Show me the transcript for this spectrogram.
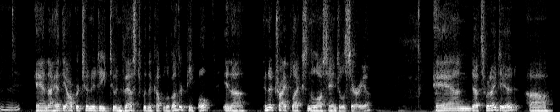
Mm-hmm. And I had the opportunity to invest with a couple of other people in a, in a triplex in the Los Angeles area. And that's what I did. Uh,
